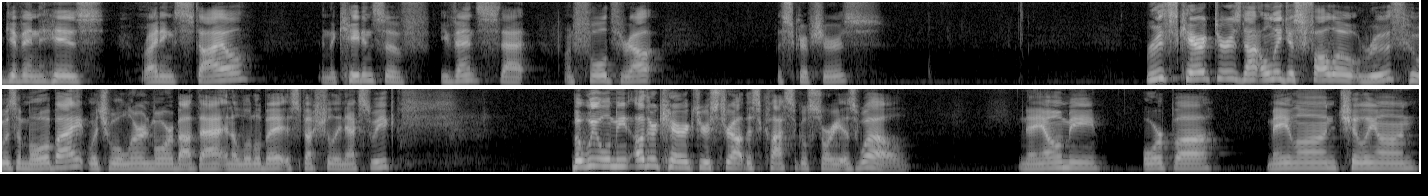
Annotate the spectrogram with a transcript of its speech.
given his writing style and the cadence of events that unfold throughout the scriptures. Ruth's characters not only just follow Ruth, who was a Moabite, which we'll learn more about that in a little bit, especially next week, but we will meet other characters throughout this classical story as well Naomi, Orpah, Mahlon, Chilion,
